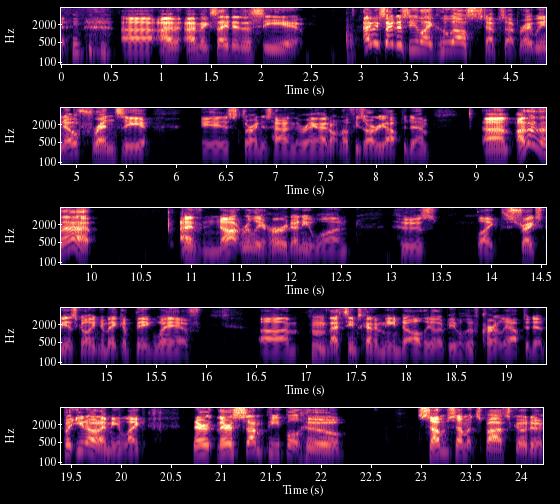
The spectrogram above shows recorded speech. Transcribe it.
uh, I'm I'm excited to see. I'm excited to see like who else steps up. Right, we know Frenzy is throwing his hat in the ring. I don't know if he's already opted in. Um, other than that, I have not really heard anyone who's like strikes me as going to make a big wave. Um, hmm, that seems kind of mean to all the other people who've currently opted in. But you know what I mean. Like there there's some people who some summit spots go to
